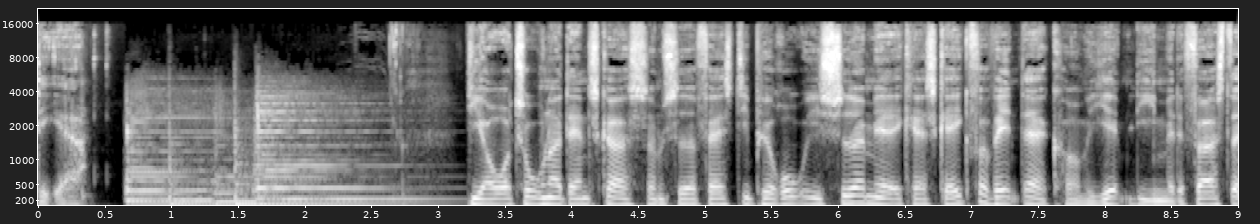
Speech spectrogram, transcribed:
DR. De over 200 danskere, som sidder fast i Peru i Sydamerika, skal ikke forvente at komme hjem lige med det første.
